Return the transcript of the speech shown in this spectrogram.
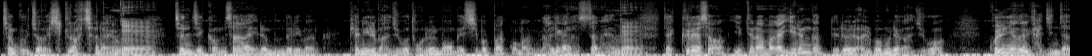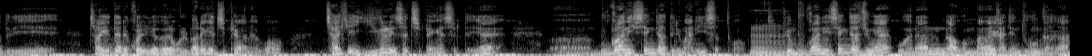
전국적으로 시끄러웠잖아요. 예. 전직 검사 이런 분들이 막 편의를 봐주고 돈을 뭐 몇십억 받고 막 난리가 났었잖아요. 네. 자, 그래서 이 드라마가 이런 것들을 얼버무려 가지고 권력을 가진 자들이 자기들의 권력을 올바르게 집행 안 하고 자기의 이익을 위해서 집행했을 때에 어, 무고한 희생자들이 많이 있었고 음. 그 무고한 희생자 중에 원한과 원망을 가진 누군가가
